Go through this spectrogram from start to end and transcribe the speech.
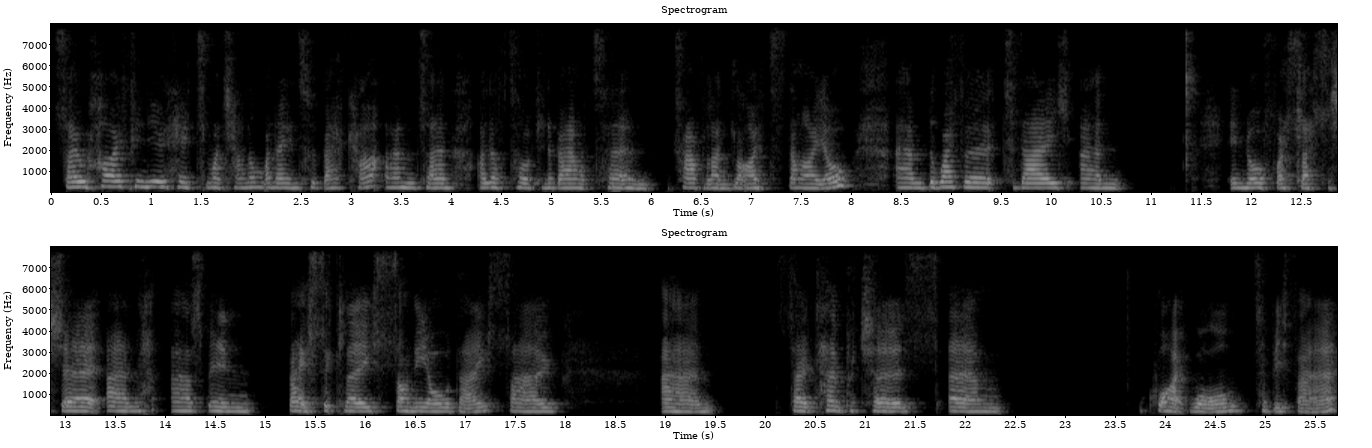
so hi, if you're new here to my channel, my name's Rebecca and um, I love talking about um, travel and lifestyle. Um, the weather today um, in northwest Leicestershire and has been basically sunny all day. So um, so temperatures um, quite warm to be fair.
